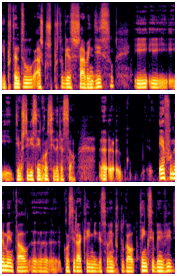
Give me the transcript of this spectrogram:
E, portanto, acho que os portugueses sabem disso e, e, e temos de ter isso em consideração. Uh, é fundamental uh, considerar que a imigração em Portugal tem que ser bem-vinda,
